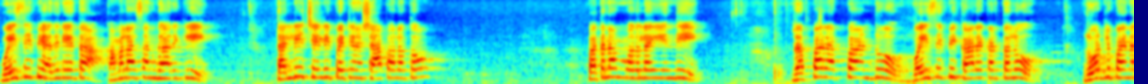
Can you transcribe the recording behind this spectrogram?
వైసీపీ అధినేత కమల్ హాసన్ గారికి తల్లి చెల్లి పెట్టిన శాపాలతో పతనం మొదలయ్యింది. రప్ప రప్ప అంటూ వైసీపీ కార్యకర్తలు రోడ్లపైన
